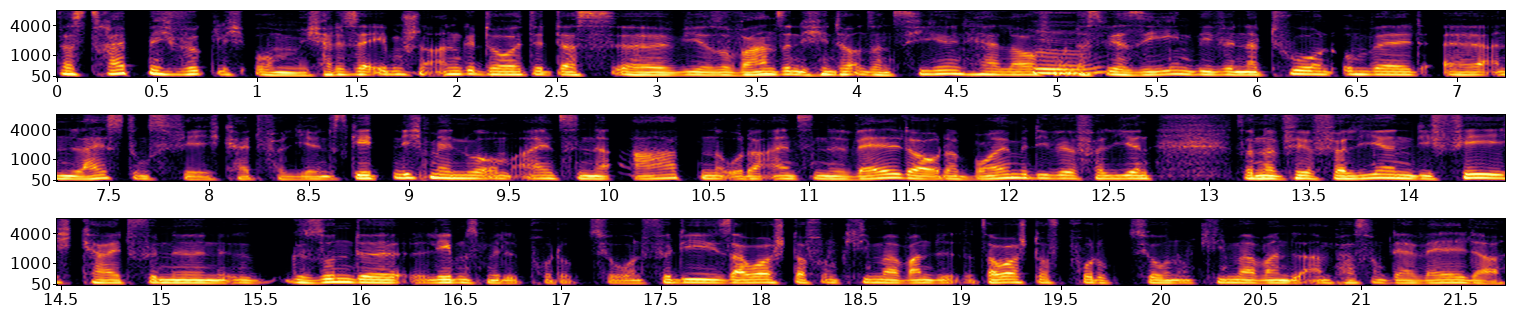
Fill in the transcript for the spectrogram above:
Das treibt mich wirklich um. Ich hatte es ja eben schon angedeutet, dass äh, wir so wahnsinnig hinter unseren Zielen herlaufen mhm. und dass wir sehen, wie wir Natur und Umwelt äh, an Leistungsfähigkeit verlieren. Es geht nicht mehr nur um einzelne Arten oder einzelne Wälder oder Bäume, die wir verlieren, sondern wir verlieren die Fähigkeit für eine, eine gesunde Lebensmittelproduktion, für die Sauerstoff- und Klimawandel, Sauerstoffproduktion und Klimawandelanpassung der Wälder.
